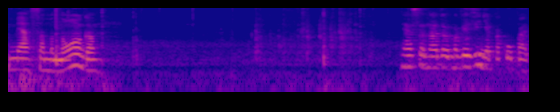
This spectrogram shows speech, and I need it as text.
Мяса много. Мясо надо в магазине покупать.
